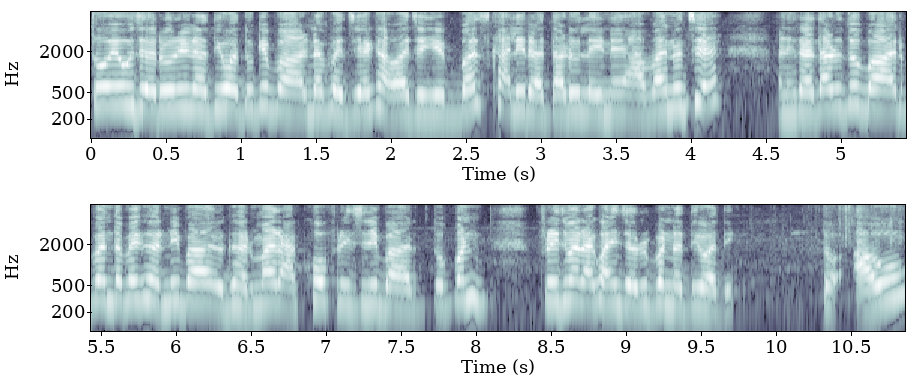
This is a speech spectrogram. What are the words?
તો એવું જરૂરી નથી હોતું કે બહારના ભજીયા ખાવા જઈએ. બસ ખાલી રતાળું લઈને આવવાનું છે, અને રતાળું તો બહાર પણ તમે ઘરની બહાર, ઘરમાં રાખો ફ્રીજની બહાર, તો પણ ફ્રીજમાં રાખવાની જરૂર પણ નથી હોતી. તો આવું,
